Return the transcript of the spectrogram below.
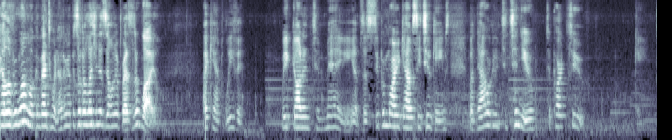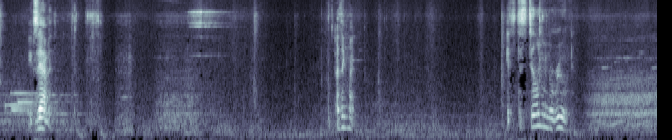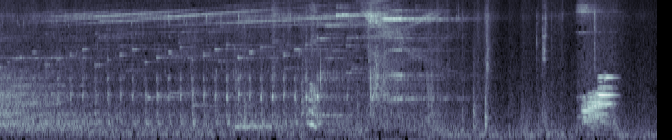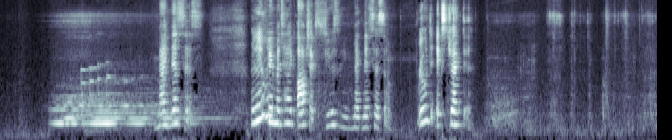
Hello everyone, welcome back to another episode of Legend of Zelda Breath of the Wild. I can't believe it. We got into many of the Super Mario Galaxy 2 games, but now we're going to continue to part 2. Okay. Examine. I think my... It's distilling in the rune. Metallic objects using magnetism. Ruined extracted.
